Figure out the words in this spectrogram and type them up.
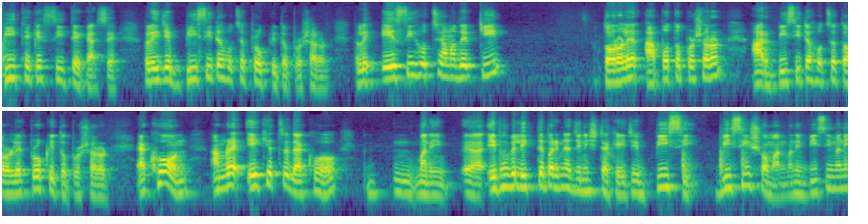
বি থেকে সিতে গেছে। তাহলে এই যে বিসিটা হচ্ছে প্রকৃত প্রসারণ। তাহলে এসি হচ্ছে আমাদের কি? তরলের আপত প্রসারণ, আর বিসিটা হচ্ছে তরলের প্রকৃত প্রসারণ। এখন আমরা এই ক্ষেত্রে দেখো মানে এভাবে লিখতে পারি না জিনিসটাকে যে বিসি বিসি সমান মানে বিসি মানে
